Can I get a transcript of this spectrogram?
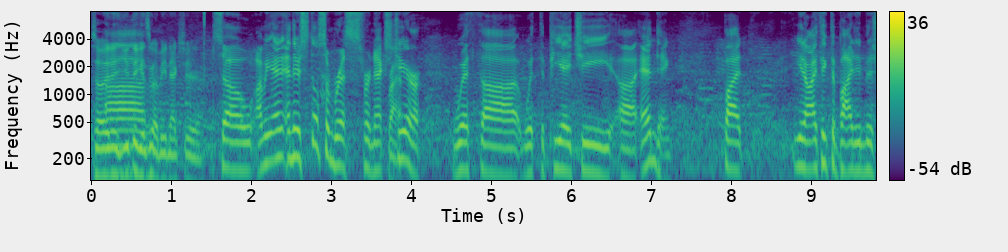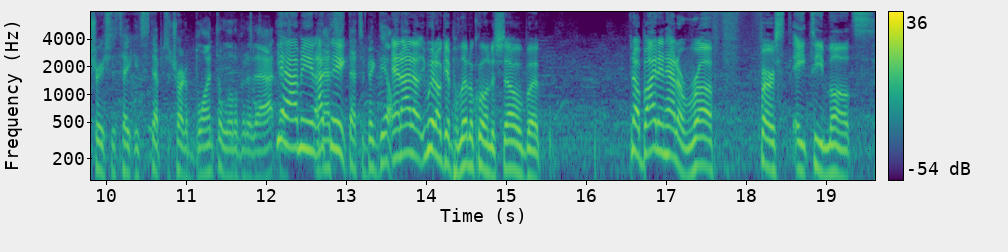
So you think Um, it's going to be next year? So I mean, and, and there's still some risks for next Right. year with uh, with the PHE uh, ending, but you know I think the Biden administration is taking steps to try to blunt a little bit of that. Yeah, And- I mean, I think that's a big deal. And I don't, we don't get political on the show, but you know, Biden had a rough first 18 months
